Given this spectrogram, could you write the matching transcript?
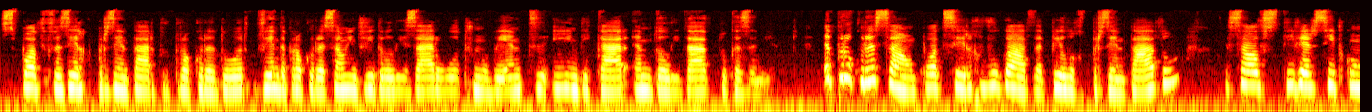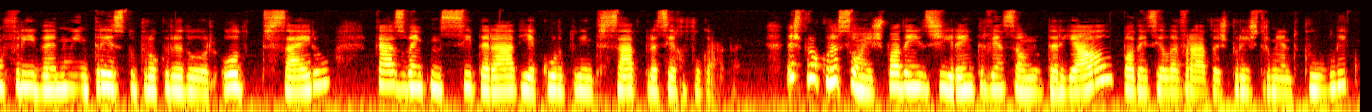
se pode fazer representar por procurador, devendo a procuração individualizar o outro nubente e indicar a modalidade do casamento. A procuração pode ser revogada pelo representado, salvo se tiver sido conferida no interesse do procurador ou do terceiro, caso bem que necessitará de acordo do interessado para ser revogada. As procurações podem exigir a intervenção notarial, podem ser lavradas por instrumento público,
